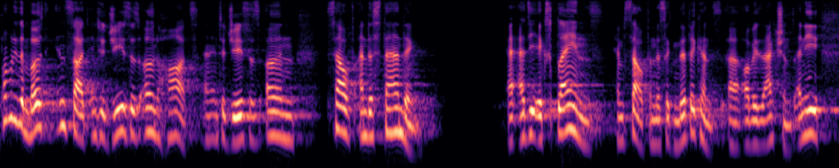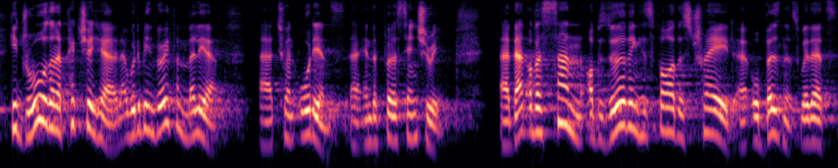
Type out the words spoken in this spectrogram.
probably the most insight into Jesus' own heart and into Jesus' own self understanding as he explains himself and the significance uh, of his actions. And he, he draws on a picture here that would have been very familiar uh, to an audience uh, in the first century. Uh, that of a son observing his father's trade uh, or business, whether it's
